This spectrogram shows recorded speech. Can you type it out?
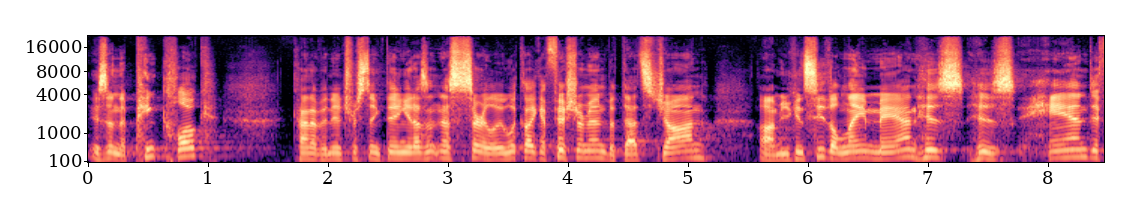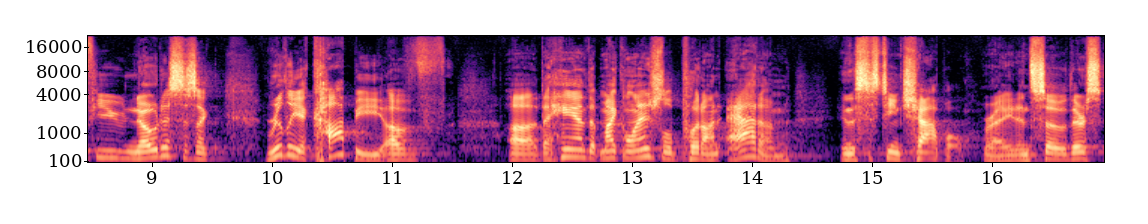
is in the pink cloak kind of an interesting thing. He doesn't necessarily look like a fisherman, but that's John. Um, you can see the lame man. His, his hand, if you notice, is a, really a copy of uh, the hand that Michelangelo put on Adam in the Sistine Chapel, right? And so there's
